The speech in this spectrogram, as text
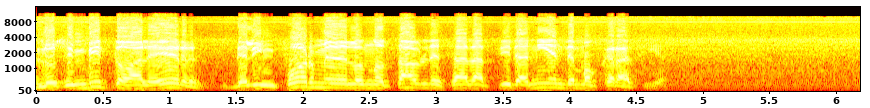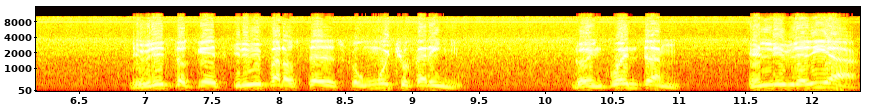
Los invito a leer del informe de los notables a la tiranía en democracia. Librito que escribí para ustedes con mucho cariño. Lo encuentran en librería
